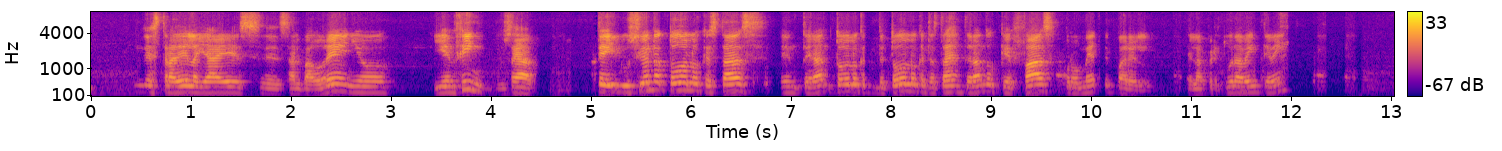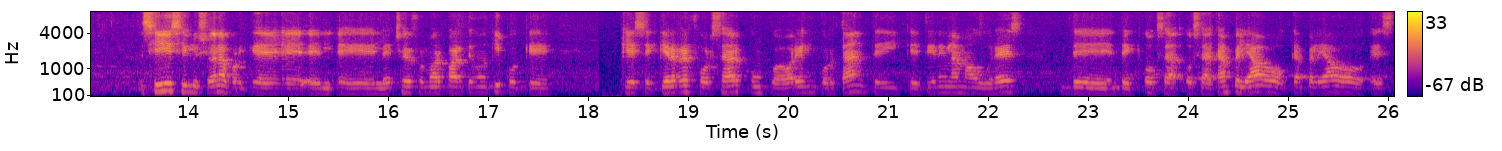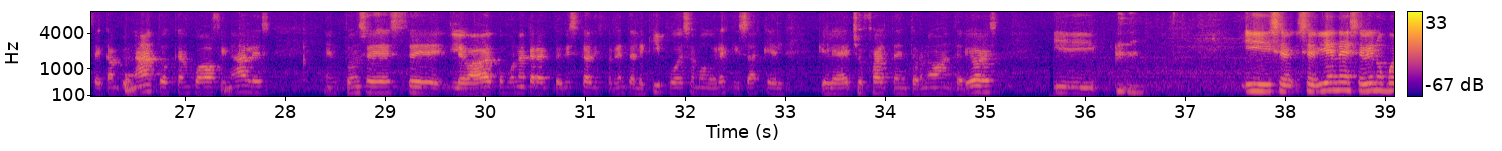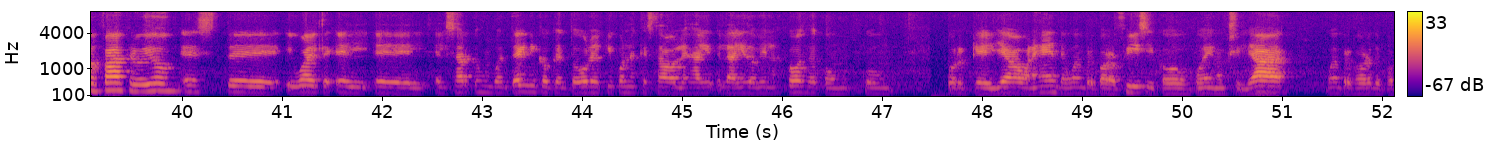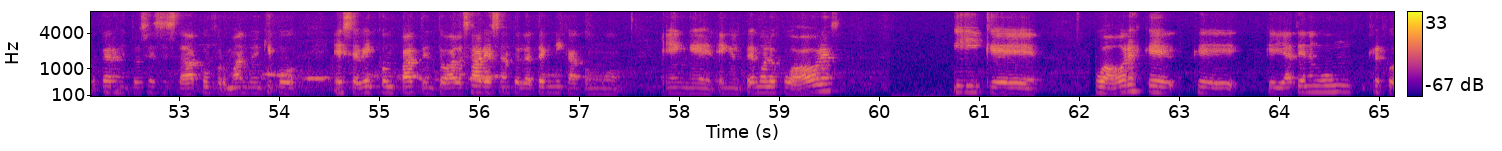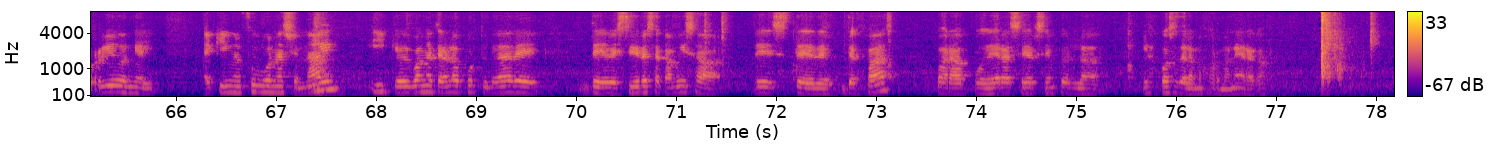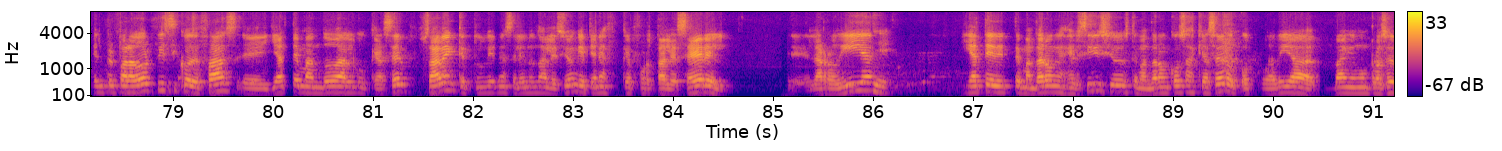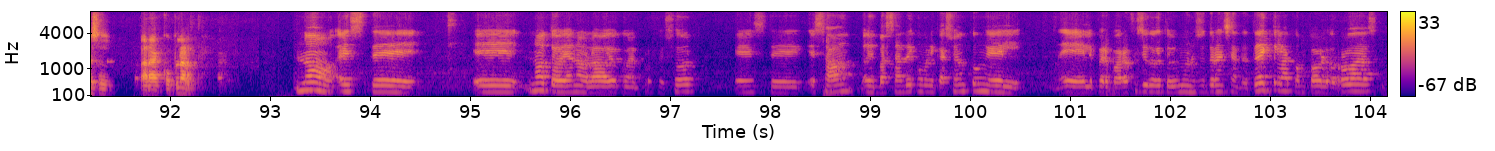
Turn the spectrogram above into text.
Estradela ya es eh, salvadoreño, y en fin, o sea, te ilusiona todo lo que estás enterando, todo lo que, de todo lo que te estás enterando que FAS promete para el, el Apertura 2020. Sí, se ilusiona porque el, el hecho de formar parte de un equipo que que se quiere reforzar con jugadores importantes y que tienen la madurez de, de o, sea, o, sea, que han peleado, que han peleado este, campeonatos, que han jugado finales. Entonces este, le va a dar como una característica diferente al equipo, esa madurez quizás que, que le ha hecho falta en torneos anteriores. Y, y se, se, viene, se viene un buen FAS, creo yo. Este, igual el, el, el Sarco es un buen técnico, que en todos los equipos en los que he estado les ha, le ha ido bien las cosas, con, con porque lleva buena gente, buen preparador físico, buen auxiliar, buen preparador de porteros, entonces se estaba conformando un equipo ese bien compacto en todas las áreas, tanto en la técnica como en el, en el tema de los jugadores, y que jugadores que, que, que, ya tienen un recorrido en el, aquí en el fútbol nacional y que hoy van a tener la oportunidad de, de vestir esa camisa este, de, de FAS para poder hacer siempre la, las cosas de la mejor manera acá el preparador físico de FAS eh, ya te mandó algo que hacer. Saben que tú vienes saliendo una lesión y tienes que fortalecer el, eh, la rodilla. Sí. ¿Ya te, te, mandaron ejercicios, te mandaron cosas que hacer o, todavía van en un proceso para acoplarte? No, este, eh, no, todavía no he hablado yo con el profesor. Este, estaba en bastante comunicación con el, el preparador físico que tuvimos nosotros en Santa Tecla, con Pablo Rodas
